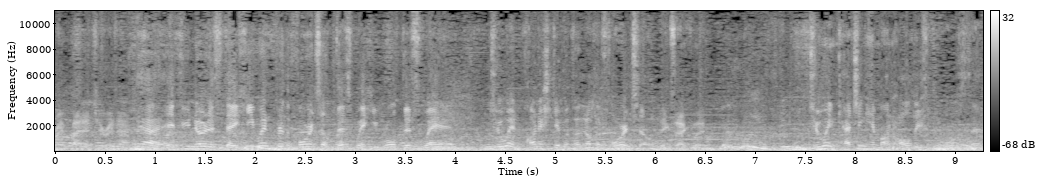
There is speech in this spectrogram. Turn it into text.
right by Edgy right now. Yeah, if you notice that he went for the forward tilt this way, he rolled this way, and Tuen punished it with another forward tilt. Exactly. Tuen catching him on all these rolls that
